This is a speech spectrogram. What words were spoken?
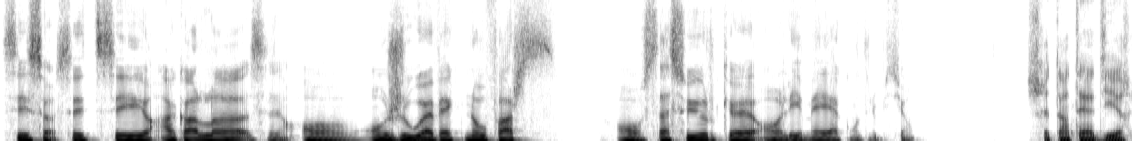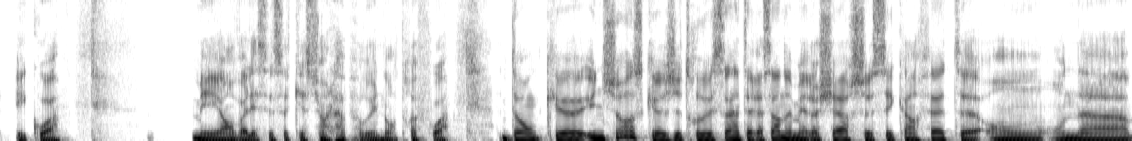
C'est ça. C'est encore là, on, joue avec nos forces. On s'assure qu'on les met à contribution. Je serais tenté à dire et quoi? Mais on va laisser cette question-là pour une autre fois. Donc, euh, une chose que j'ai trouvé ça intéressant dans mes recherches, c'est qu'en fait, on, on, a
